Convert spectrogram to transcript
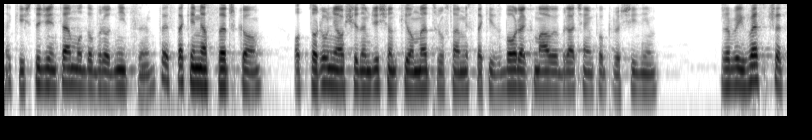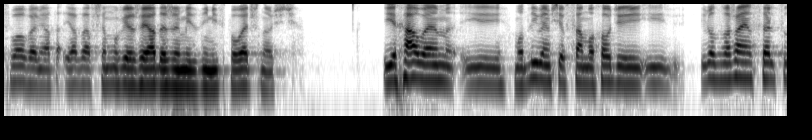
jakiś tydzień temu do Brodnicy. To jest takie miasteczko od Torunia o 70 kilometrów. Tam jest taki zborek mały, bracia mi poprosili, żeby ich wesprzeć słowem. Ja, ja zawsze mówię, że jadę, żeby mieć z nimi społeczność. I jechałem i modliłem się w samochodzie i, i rozważałem w sercu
